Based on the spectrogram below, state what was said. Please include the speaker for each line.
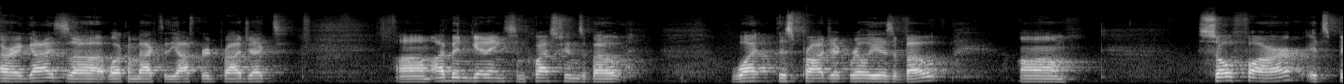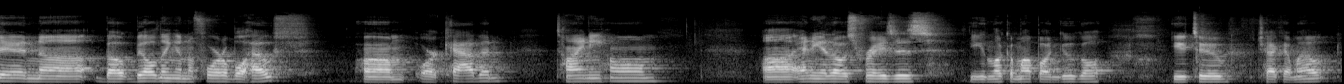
Speaker 1: All right, guys, uh, welcome back to the Off Grid Project. Um, I've been getting some questions about what this project really is about. Um, so far, it's been uh, about building an affordable house um, or cabin, tiny home, uh, any of those phrases. You can look them up on Google, YouTube, check them out.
